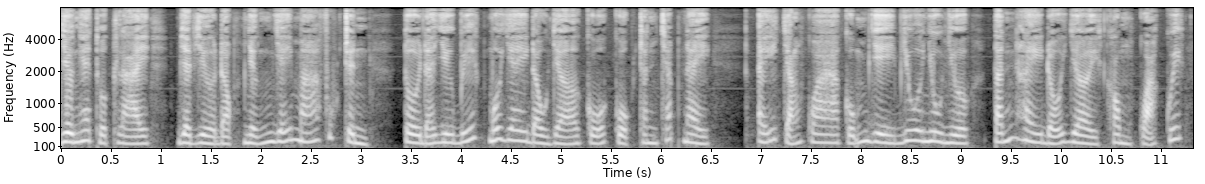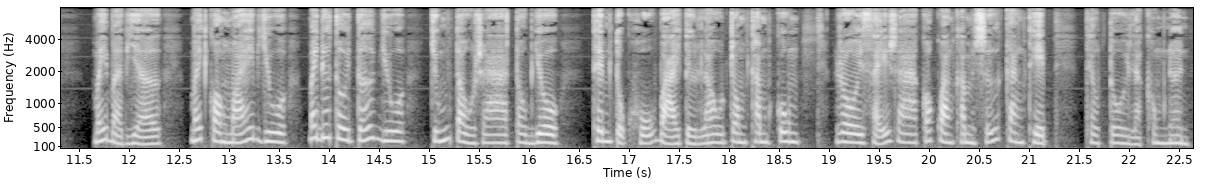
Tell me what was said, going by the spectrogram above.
Vừa nghe thuật lại và vừa đọc những giấy má phúc trình, tôi đã dư biết mối dây đầu nhợ của cuộc tranh chấp này. Ấy chẳng qua cũng vì vua nhu nhược, tánh hay đổi dời không quả quyết. Mấy bà vợ, mấy con mái vua, mấy đứa tôi tớ vua Chúng tàu ra tàu vô, thêm tục hủ bại từ lâu trong thâm cung, rồi xảy ra có quan khâm sứ can thiệp, theo tôi là không nên.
